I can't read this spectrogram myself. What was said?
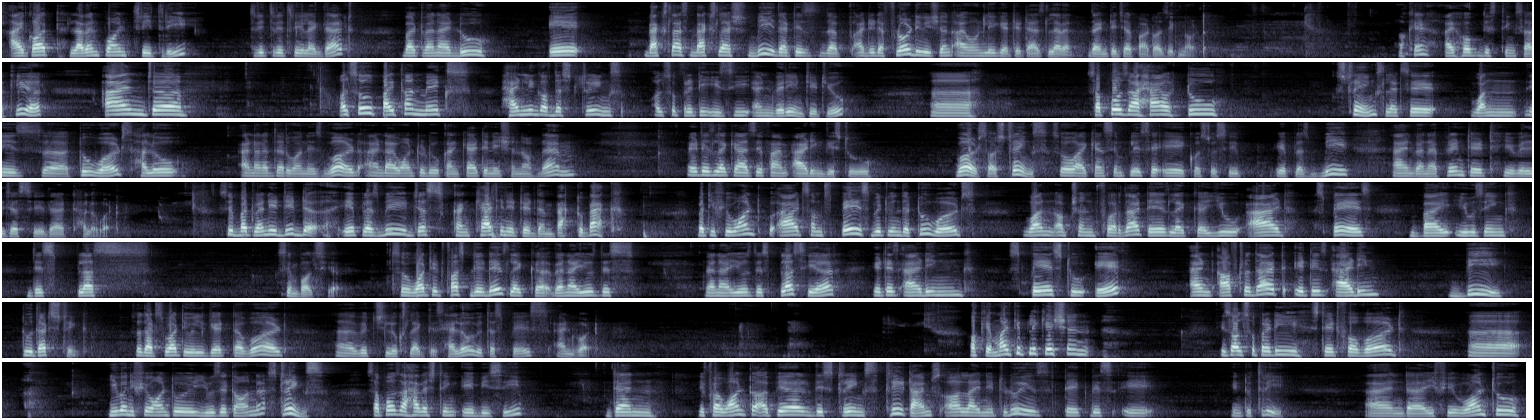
I got 11.33 333 like that. But when I do a backslash backslash b that is the I did a floor division I only get it as 11 the integer part was ignored. Okay I hope these things are clear. And uh, Also Python makes handling of the strings also pretty easy and very intuitive. Uh, suppose I have two strings let us say one is uh, two words hello and another one is word and I want to do concatenation of them it is like as if I am adding these two words or strings. So, I can simply say a equals to c a plus b and when I print it you will just see that hello world. See but when he did uh, a plus b it just concatenated them back to back. But if you want to add some space between the two words one option for that is like uh, you add space by using this plus symbols here. So what it first did is like uh, when I use this when I use this plus here it is adding space to A and after that it is adding B to that string. So that is what you will get a word uh, which looks like this hello with a space and word. Okay, multiplication is also pretty straightforward. Uh, even if you want to use it on uh, strings. Suppose I have a string ABC then if I want to appear the strings 3 times all I need to do is take this A into 3 and uh, if you want to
